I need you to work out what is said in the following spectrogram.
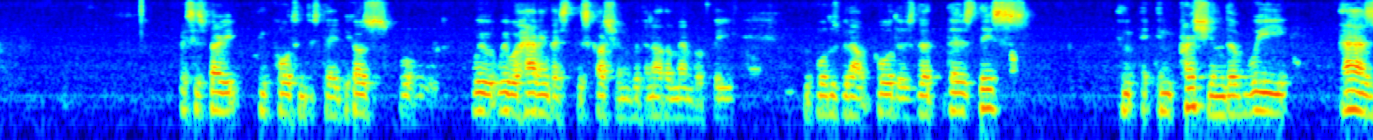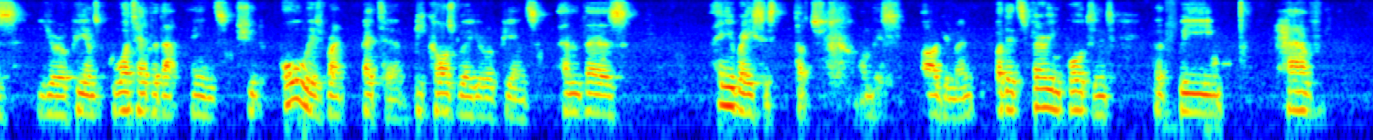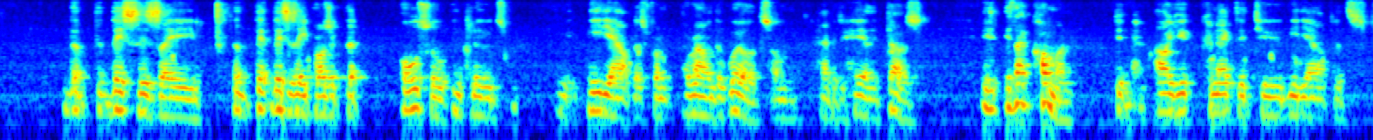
This is very important to state because we, we were having this discussion with another member of the Reporters Without Borders that there's this impression that we, as Europeans, whatever that means, should always rank better because we're Europeans. And there's a racist touch on this argument, but it's very important that we have that this is a that this is a project that also includes media outlets from around the world. So I'm happy to hear it does. Is, is that common? Are you connected to media outlets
